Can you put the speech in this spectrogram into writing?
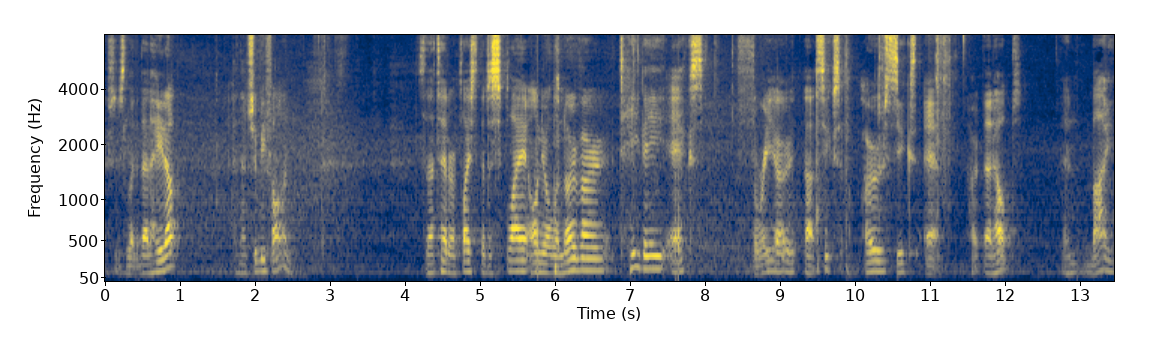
I should just let that heat up and that should be fine. So that's how to replace the display on your Lenovo TBX 606F. Uh, Hope that helps and bye.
